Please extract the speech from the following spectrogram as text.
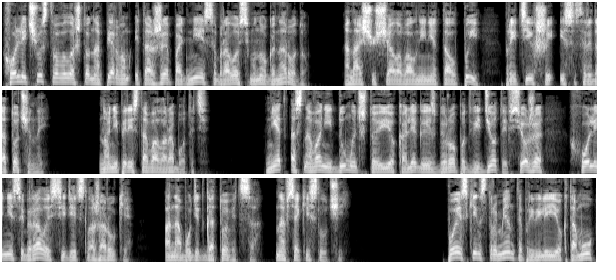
Холли чувствовала, что на первом этаже под ней собралось много народу. Она ощущала волнение толпы, притихшей и сосредоточенной, но не переставала работать. Нет оснований думать, что ее коллега из бюро подведет, и все же Холли не собиралась сидеть сложа руки. Она будет готовиться, на всякий случай. Поиски инструмента привели ее к тому,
